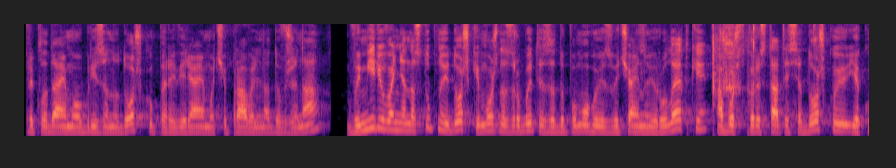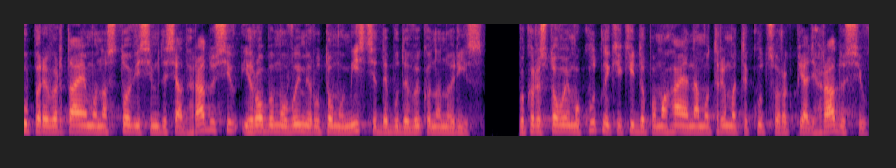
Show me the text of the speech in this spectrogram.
Прикладаємо обрізану дошку, перевіряємо, чи правильна довжина. Вимірювання наступної дошки можна зробити за допомогою звичайної рулетки або ж скористатися дошкою, яку перевертаємо на 180 градусів і робимо вимір у тому місці, де буде виконано різ. Використовуємо кутник, який допомагає нам отримати кут 45 градусів.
